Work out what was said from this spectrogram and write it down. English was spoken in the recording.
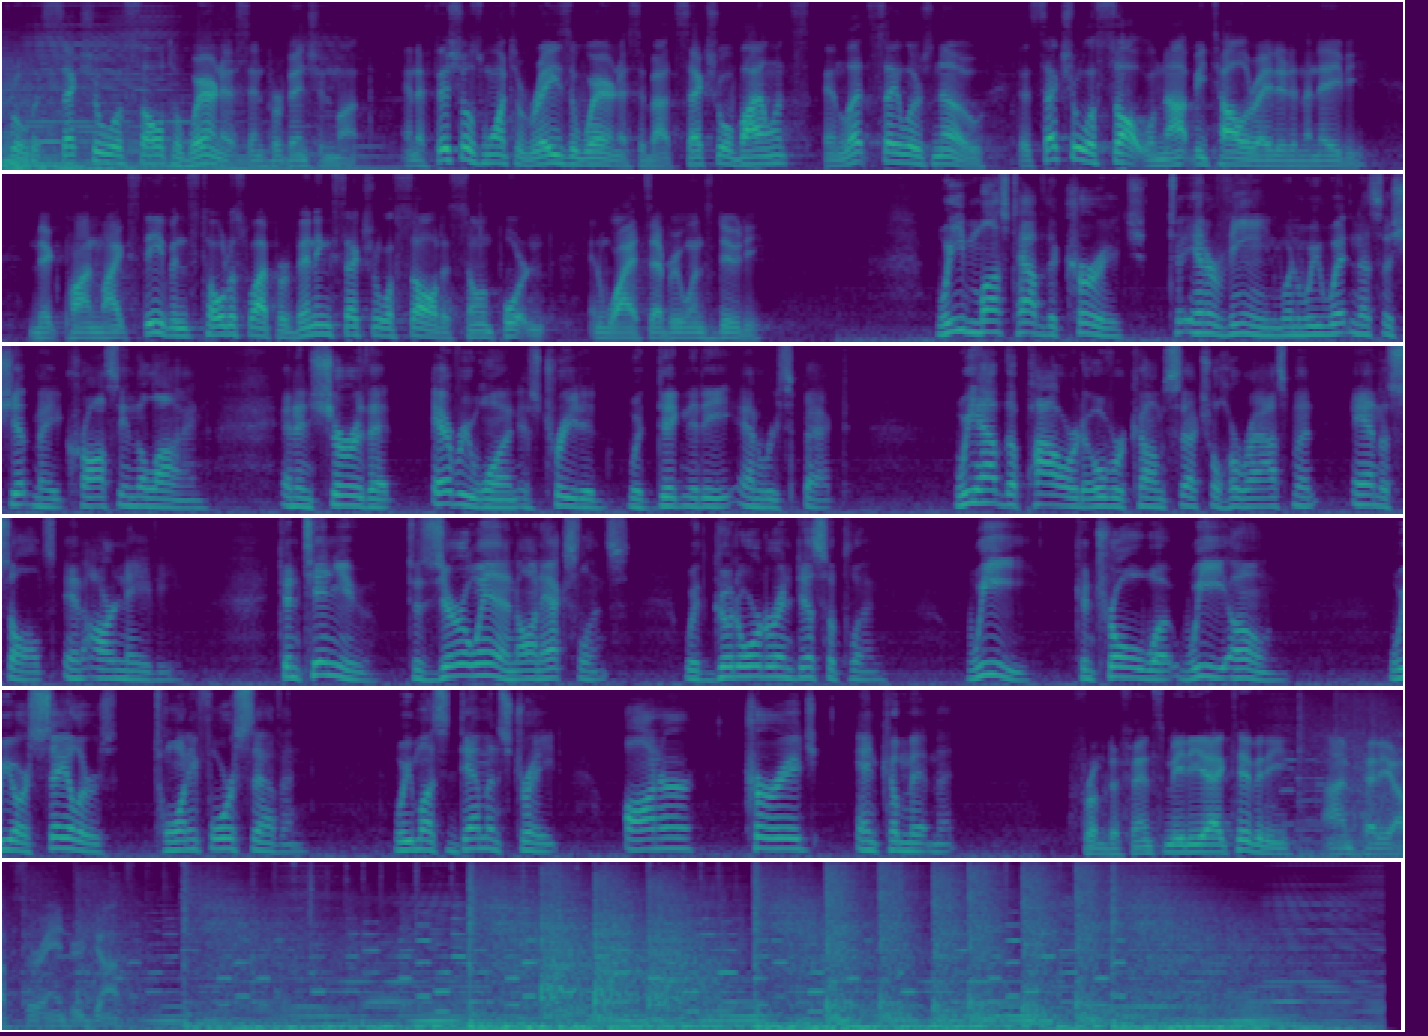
April is Sexual Assault Awareness and Prevention Month, and officials want to raise awareness about sexual violence and let sailors know that sexual assault will not be tolerated in the Navy. MCPON Mike Stevens told us why preventing sexual assault is so important and why it's everyone's duty. We must have the courage to intervene when we witness a shipmate crossing the line and ensure that everyone is treated with dignity and respect. We have the power to overcome sexual harassment and assaults in our Navy. Continue to zero in on excellence with good order and discipline. We control what we own. We are sailors 24 7. We must demonstrate honor, courage, and commitment. From Defense Media Activity, I'm Petty Officer Andrew Johnson.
